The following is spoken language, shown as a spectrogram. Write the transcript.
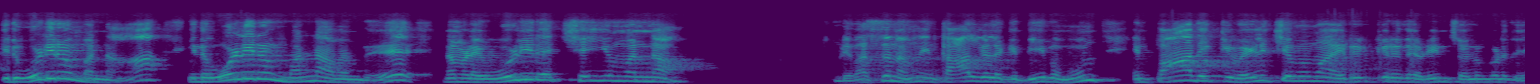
இது ஒளிரும் மண்ணா இந்த ஒளிரும் மண்ணா வந்து நம்மளை ஒளிர செய்யும் மண்ணா இப்படி வசனம் என் கால்களுக்கு தீபமும் என் பாதைக்கு வெளிச்சமுமா இருக்கிறது அப்படின்னு சொல்லும் பொழுது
